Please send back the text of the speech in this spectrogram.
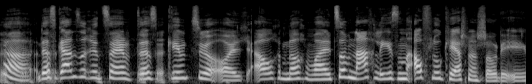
Ja, das ganze Rezept, das gibt's für euch auch nochmal zum Nachlesen auf flokerschnershow.de.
